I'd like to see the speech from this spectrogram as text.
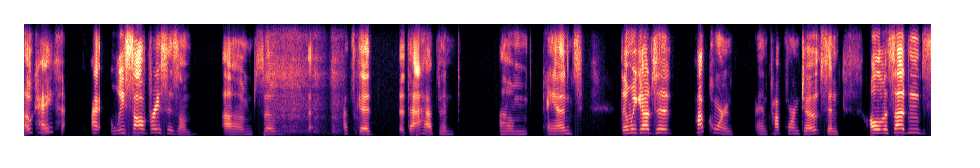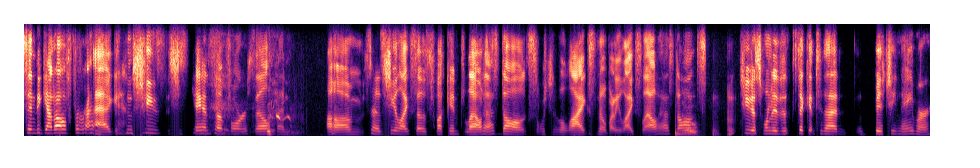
okay I, we solved racism um so th- that's good that that happened um and then we go to popcorn and popcorn jokes and all of a sudden cindy got off the rag and she's she stands up for herself and um says she likes those fucking loud ass dogs, which is a lie 'cause nobody likes loud ass dogs. Mhm. She just wanted to stick it to that bitchy neighbor.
